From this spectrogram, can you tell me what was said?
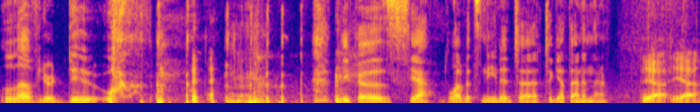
"Love your due," because yeah, Lovitz needed to to get that in there. yeah, yeah.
